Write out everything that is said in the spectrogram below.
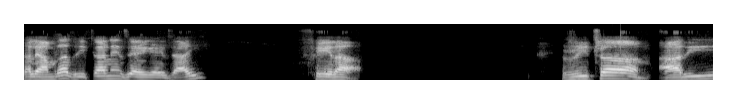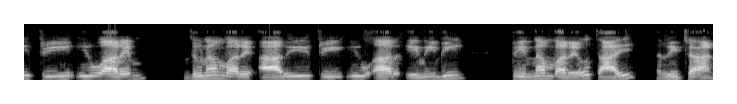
তাহলে আমরা রিটার্নের জায়গায় যাই, ফেরা return R E T U R N দু নম্বরে R E T U R N E D তিন নম্বরেও তাই রিটার্ন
